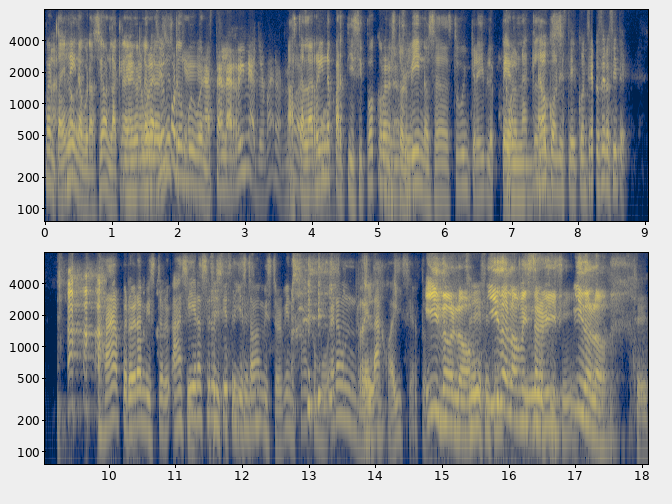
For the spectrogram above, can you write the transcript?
Bueno, Ah, también no, la inauguración, la, La la inauguración estuvo muy buena. hasta la reina llevaron, ¿no? Hasta la reina como participó con Bueno, Mr. sí. Bean, o sea, estuvo increíble. Pero con- la No, clausura. con, este, con 007. Ajá, pero era Mr. Ah, sí, Sí, era sí, 07 sí, sí, y sí, estaba sí. Mr. Bean. Estaba como, era un relajo ahí, ¿cierto? Ídolo, Sí, sí, sí. ídolo, Mr. Sí, Bean, sí, sí. ídolo. Sí.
